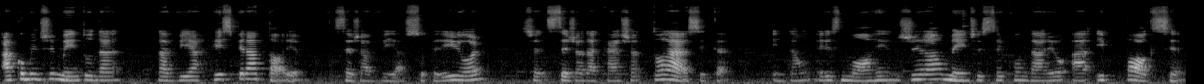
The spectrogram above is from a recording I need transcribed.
acometimento da, da via respiratória, seja a via superior, seja da caixa torácica. Então, eles morrem geralmente secundário à hipóxia,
